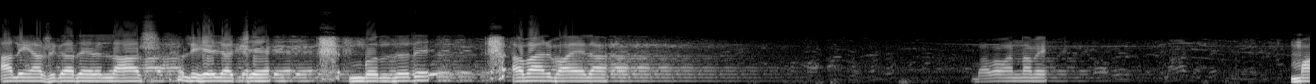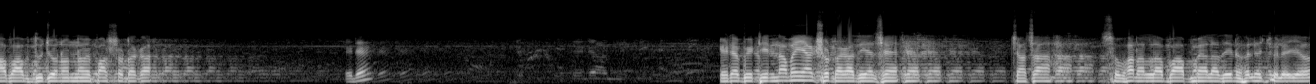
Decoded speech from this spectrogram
আলী আসগারের লাশ লিয়ে যাচ্ছে। বন্ধুরে আমার ভাইলা বাবা মার নামে। মা বাপ দুজনের নামে পাঁচশো টাকা। এটা? এটা বেটির নামেই একশো টাকা দিয়েছে। চাচা সোভান আল্লাহ বাপ মেলা দিন হলে চলে যাও।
